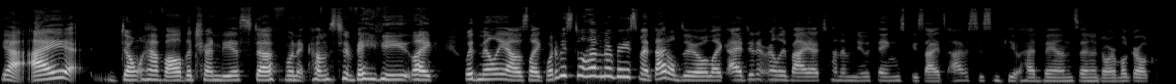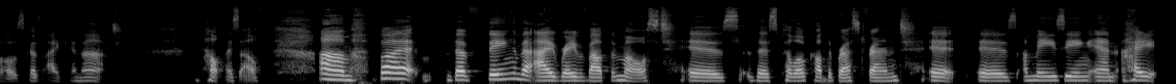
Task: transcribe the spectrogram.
Yeah, I don't have all the trendiest stuff when it comes to baby. Like with Millie, I was like, what do we still have in our basement? That'll do. Like I didn't really buy a ton of new things besides obviously some cute headbands and adorable girl clothes because I cannot help myself. Um, but the thing that I rave about the most is this pillow called the Brest Friend. It is amazing. And I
